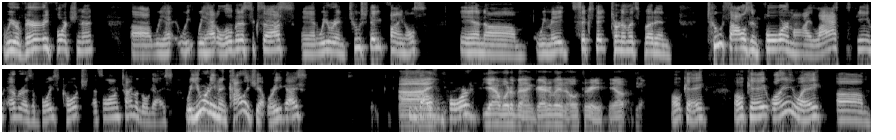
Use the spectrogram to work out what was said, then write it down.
we were very fortunate. Uh, we, had, we, we had a little bit of success and we were in two state finals and um, we made six state tournaments. But in 2004, my last game ever as a boys coach, that's a long time ago, guys. Well, you weren't even in college yet, were you guys? Uh, 2004? yeah, would have been graduated in 03. Yep. Okay. Okay. Well, anyway, um,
